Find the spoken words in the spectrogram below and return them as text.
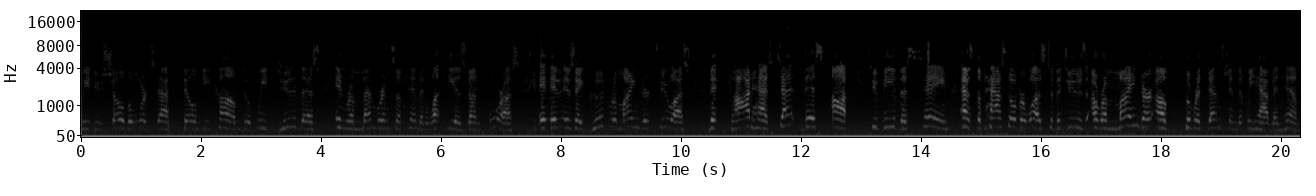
we do show the Lord's death till he come, that we do this in remembrance of him and what he has done for us. it, it is a good reminder to us that God has set this up to be the same as the Passover was to the Jews, a reminder of the redemption that we have in Him.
